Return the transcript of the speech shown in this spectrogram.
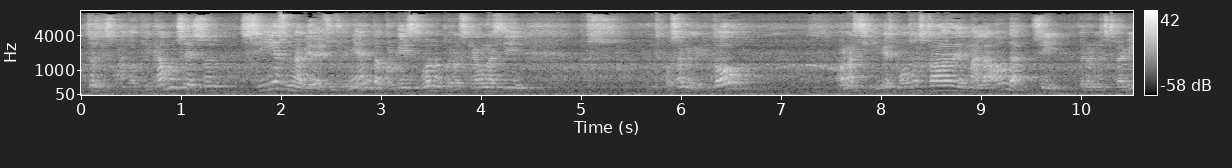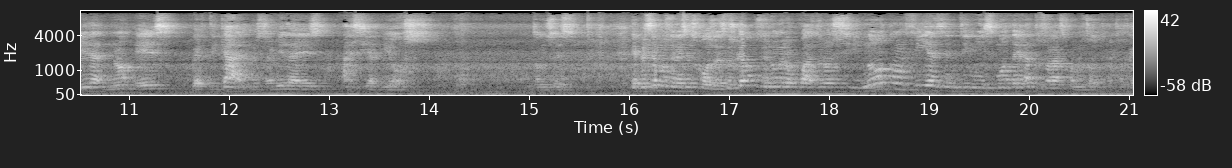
Entonces, cuando aplicamos eso, sí es una vida de sufrimiento, porque dices, bueno, pero es que aún así, pues, mi esposa me gritó, aún así mi esposa estaba de mala onda, sí, pero nuestra vida no es vertical, nuestra vida es hacia Dios. Entonces, Empecemos en esas cosas. Nos quedamos en el número 4. Si no confías en ti mismo, deja tus horas con nosotros, ¿ok?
